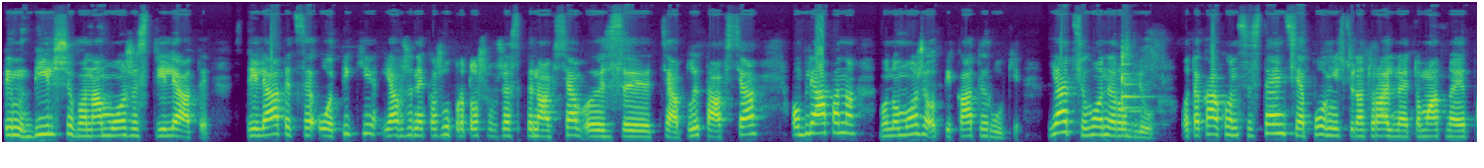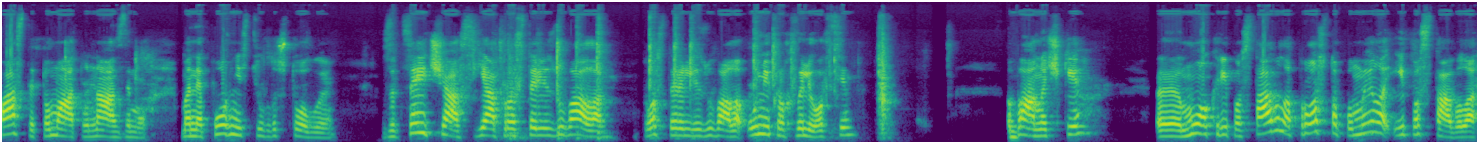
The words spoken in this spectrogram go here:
тим більше вона може стріляти. Стріляти це опіки. Я вже не кажу про те, що вже спина вся е, ця плита вся обляпана, воно може опікати руки. Я цього не роблю. Отака консистенція повністю натуральної томатної пасти, томату на зиму мене повністю влаштовує. За цей час я простерилізувала, простерилізувала у мікрохвильовці баночки, е, мокрі поставила, просто помила і поставила.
